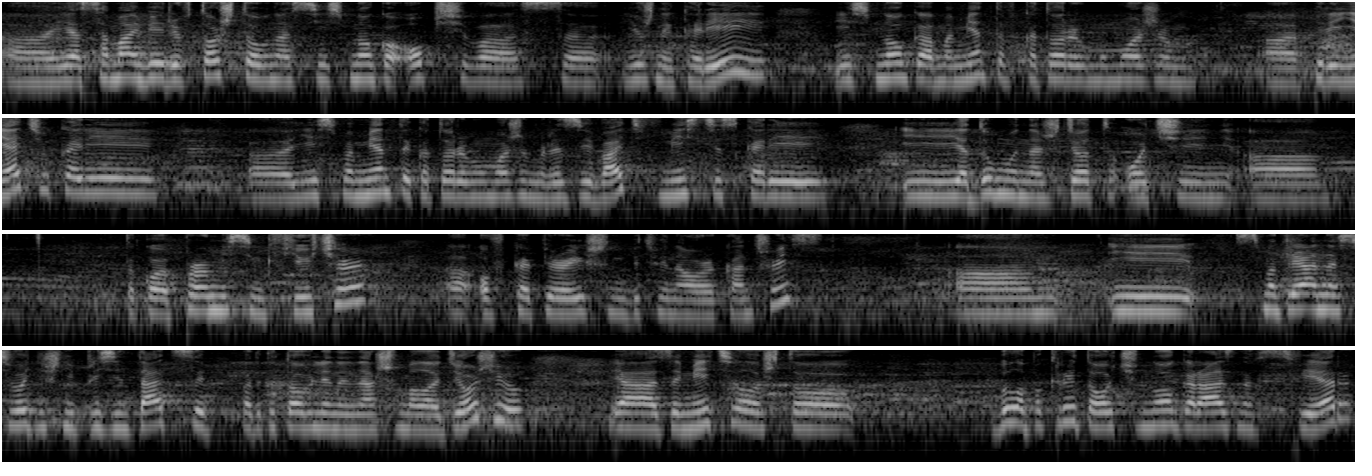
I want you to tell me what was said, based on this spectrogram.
Э, я сама верю в то, что у нас есть много общего с Южной Кореей, есть много моментов, которые мы можем э, перенять у Кореи, э, есть моменты, которые мы можем развивать вместе с Кореей. И я думаю, нас ждет очень э, такой promising future uh, of cooperation between our countries. И смотря на сегодняшние презентации, подготовленные нашей молодежью, я заметила, что было покрыто очень много разных сфер.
